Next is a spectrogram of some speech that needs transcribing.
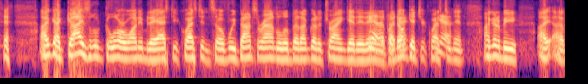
I've got guys galore wanting me to ask you questions. So if we bounce around a little bit, I'm going to try and get it in. Yeah, if okay. I don't get your question yeah. in, I'm going to be. I I,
